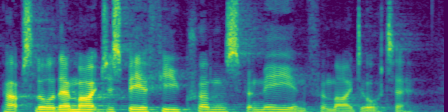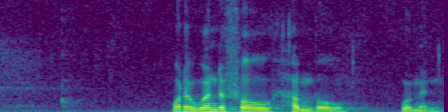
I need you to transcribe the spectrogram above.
Perhaps, Lord, there might just be a few crumbs for me and for my daughter. What a wonderful, humble woman.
